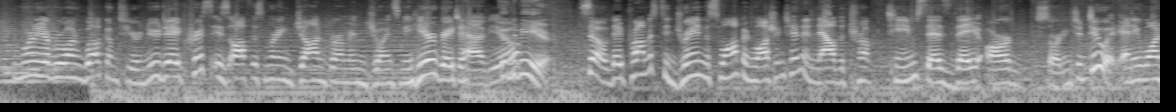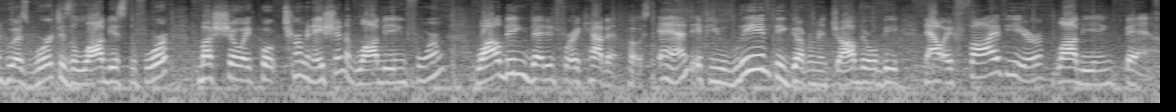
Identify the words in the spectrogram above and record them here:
Good morning, everyone. Welcome to your new day. Chris is off this morning. John Berman joins me here. Great to have you. Good to be here. So, they promised to drain the swamp in Washington, and now the Trump team says they are starting to do it. Anyone who has worked as a lobbyist before must show a quote termination of lobbying form while being vetted for a cabinet post. And if you leave the government job, there will be now a five year lobbying ban.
